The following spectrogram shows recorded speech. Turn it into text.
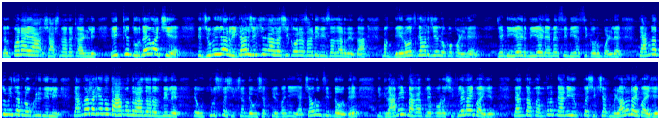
कल्पना या शासनानं काढली ही इतकी दुर्दैवाची आहे की तुम्ही जर रिटायर शिक्षकाला शिकवण्यासाठी वीस हजार देता मग बेरोजगार जे लोक पडले आहेत जे D Ed B Ed M S C B S C करून पडले आहेत त्यांना तुम्ही जर नोकरी दिली त्यांना लगेच दहा पंधरा हजारच दिले ते उत्कृष्ट शिक्षण देऊ शकतील. म्हणजे याच्यावरून सिद्ध होते की ग्रामीण भागातले पोरं शिकले नाही पाहिजेत त्यांना तंत्रज्ञानीयुक्त शिक्षक मिळालं नाही पाहिजे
